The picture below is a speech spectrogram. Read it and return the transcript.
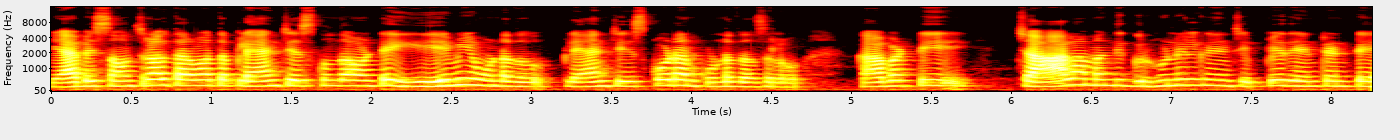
యాభై సంవత్సరాల తర్వాత ప్లాన్ చేసుకుందాం అంటే ఏమీ ఉండదు. ప్లాన్ చేసుకోవడానికి ఉండదు అసలు. కాబట్టి చాలామంది గృహిణులకి నేను చెప్పేది ఏంటంటే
